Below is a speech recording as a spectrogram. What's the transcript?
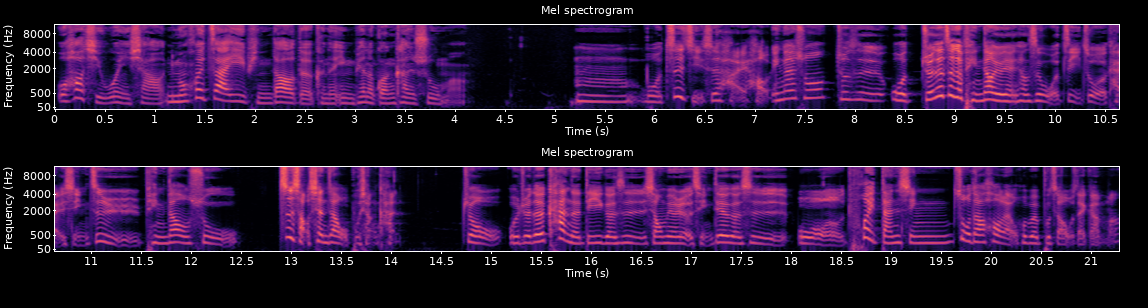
我好奇问一下哦，你们会在意频道的可能影片的观看数吗？嗯，我自己是还好，应该说就是我觉得这个频道有点像是我自己做的开心。至于频道数，至少现在我不想看。就我觉得看的第一个是消灭热情，第二个是我会担心做到后来我会不会不知道我在干嘛。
